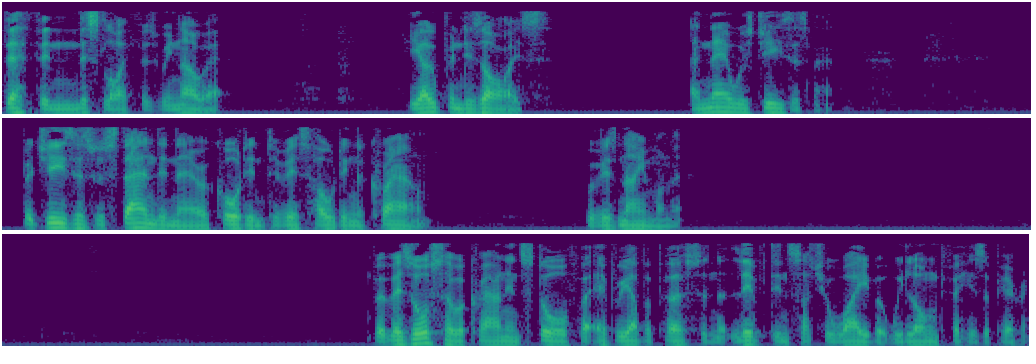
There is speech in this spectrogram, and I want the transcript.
death in this life as we know it, he opened his eyes. And there was Jesus, man. But Jesus was standing there, according to this, holding a crown with his name on it. But there's also a crown in store for every other person that lived in such a way that we longed for his appearing.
